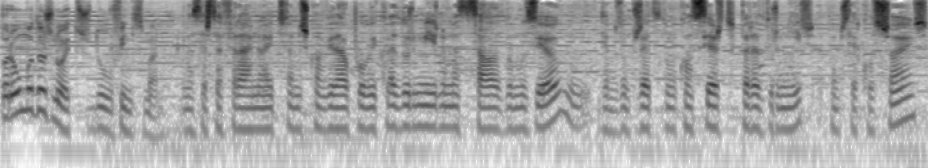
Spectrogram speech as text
para uma das noites do fim de semana. Na sexta-feira à noite vamos convidar o público a dormir numa sala do museu. Temos um projeto de um concerto para dormir, vamos ter colchões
